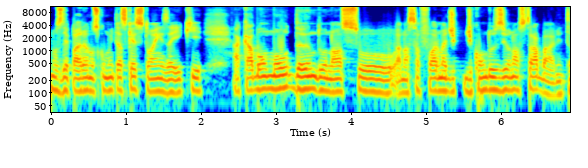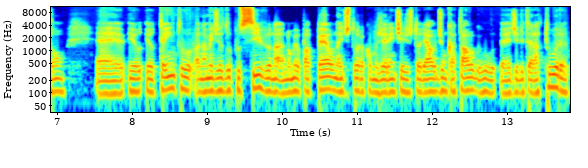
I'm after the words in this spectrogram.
nos deparamos com muitas questões aí que acabam moldando o nosso, a nossa forma de, de conduzir o nosso trabalho. Então, é, eu, eu, tento, na medida do possível, na, no meu papel na editora como gerente editorial de um catálogo é, de literatura,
